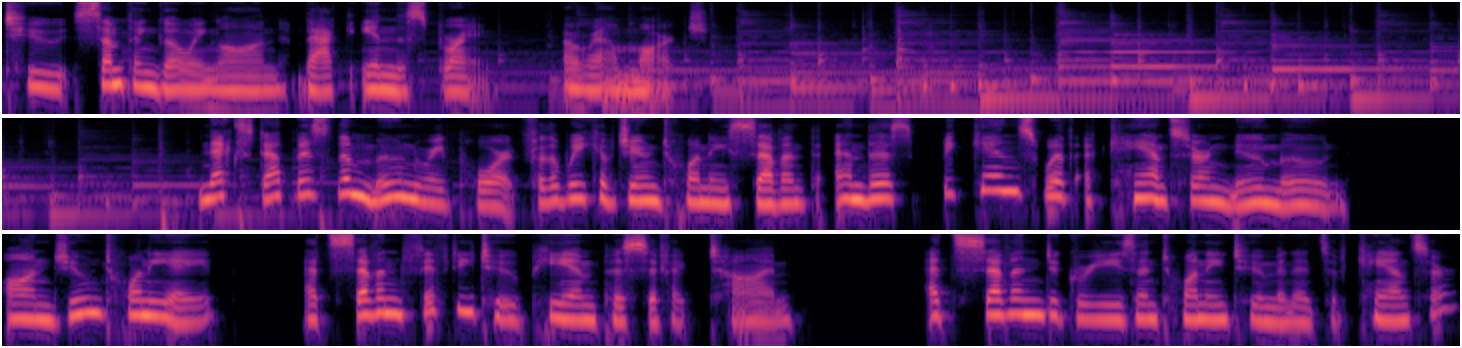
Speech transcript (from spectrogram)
to something going on back in the spring around March. Next up is the moon report for the week of June 27th, and this begins with a Cancer new moon on June 28th at 7:52 p.m. Pacific time at 7 degrees and 22 minutes of Cancer.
